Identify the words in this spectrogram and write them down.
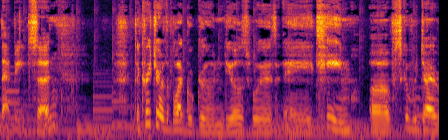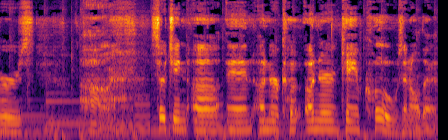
That being said, the creature of the Black Lagoon deals with a team of scuba divers uh, searching uh, in under under cave coves and all that,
